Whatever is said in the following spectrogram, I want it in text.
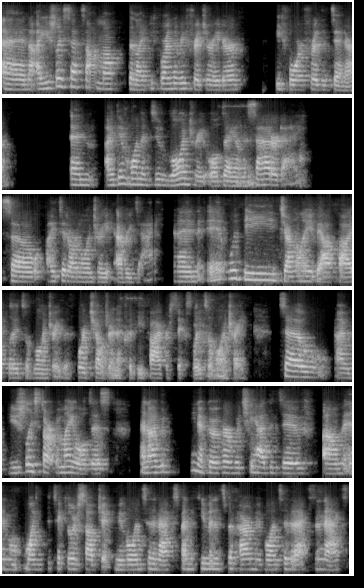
And I usually set something up the night before in the refrigerator before for the dinner. And I didn't want to do laundry all day on a mm-hmm. Saturday. So I did our laundry every day. And it would be generally about five loads of laundry. With four children, it could be five or six loads of laundry. So I would usually start with my oldest, and I would you know, go over what she had to do um, in one particular subject, move on to the next, spend a few minutes with her, move on to the next and next,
